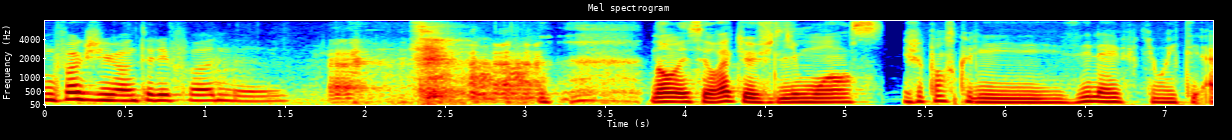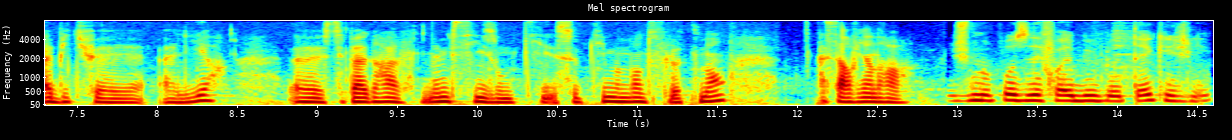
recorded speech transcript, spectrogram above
Une fois que j'ai eu un téléphone... non mais c'est vrai que je lis moins. Je pense que les élèves qui ont été habitués à lire, c'est pas grave, même s'ils ont ce petit moment de flottement, ça reviendra. Je me pose des fois à la bibliothèque et je lis.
